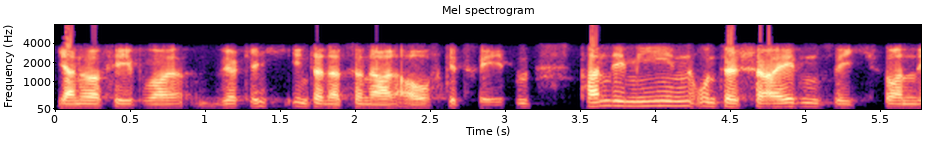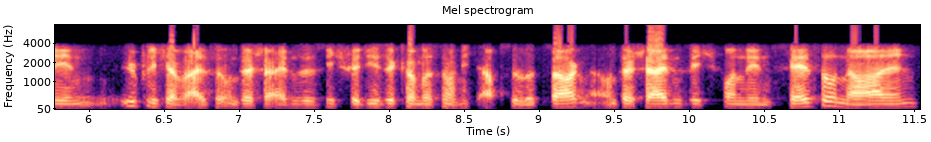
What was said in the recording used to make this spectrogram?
Januar, Februar wirklich international aufgetreten. Pandemien unterscheiden sich von den, üblicherweise unterscheiden sie sich, für diese können wir es noch nicht absolut sagen, unterscheiden sich von den saisonalen,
